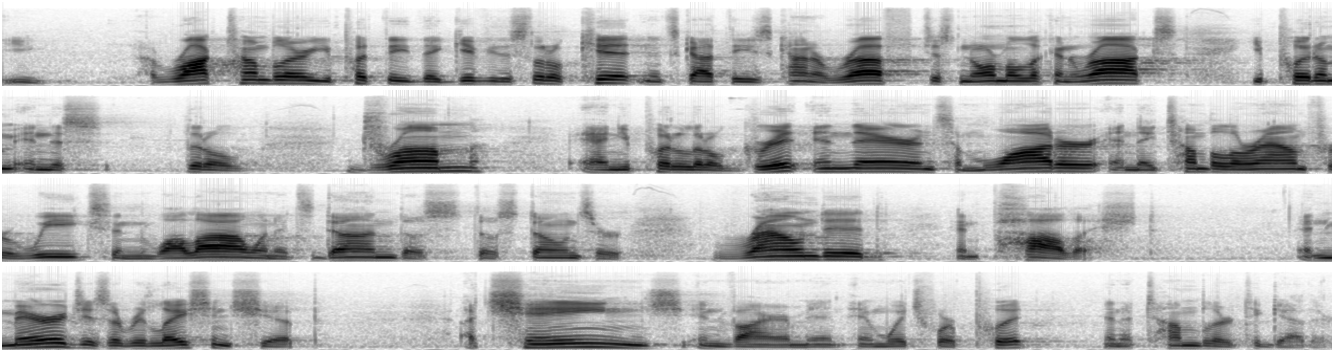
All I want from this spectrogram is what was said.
You, a rock tumbler, you put the, they give you this little kit and it's got these kind of rough, just normal looking rocks. You put them in this little drum and you put a little grit in there and some water and they tumble around for weeks and voila, when it's done, those, those stones are rounded and polished. And marriage is a relationship, a change environment in which we're put in a tumbler together.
